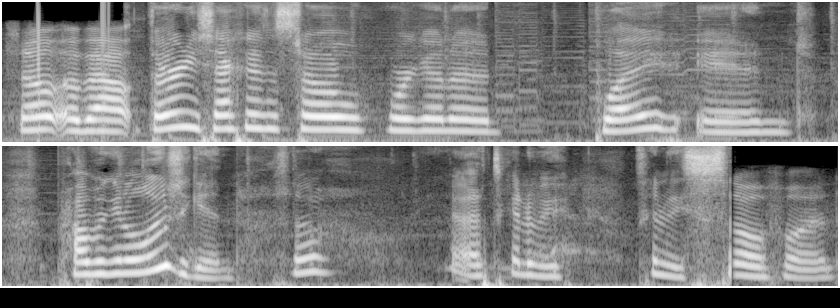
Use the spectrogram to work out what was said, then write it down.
So about 30 seconds so we're gonna play and probably gonna lose again. So yeah, it's gonna be it's gonna be so fun.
